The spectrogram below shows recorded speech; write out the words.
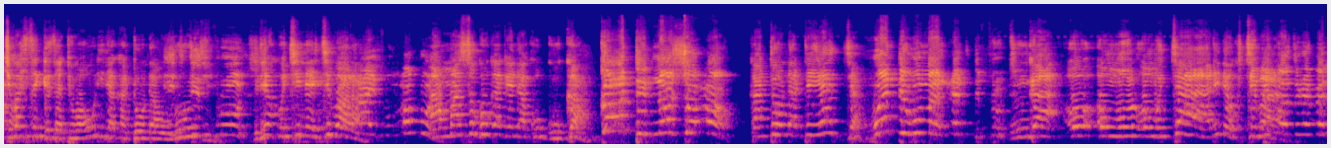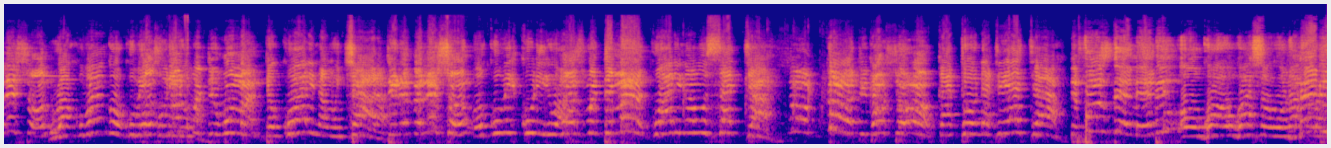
kibategeeza tiwawulira katonda bulungi. lya ku kino ekibala amaaso go gagenda kugguka. Katonda teyajja. Nga omukyala alidde ku kibala. lwakubanga woman. tekwali na mukyala. Man. kwali na musajja The first day, maybe, maybe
